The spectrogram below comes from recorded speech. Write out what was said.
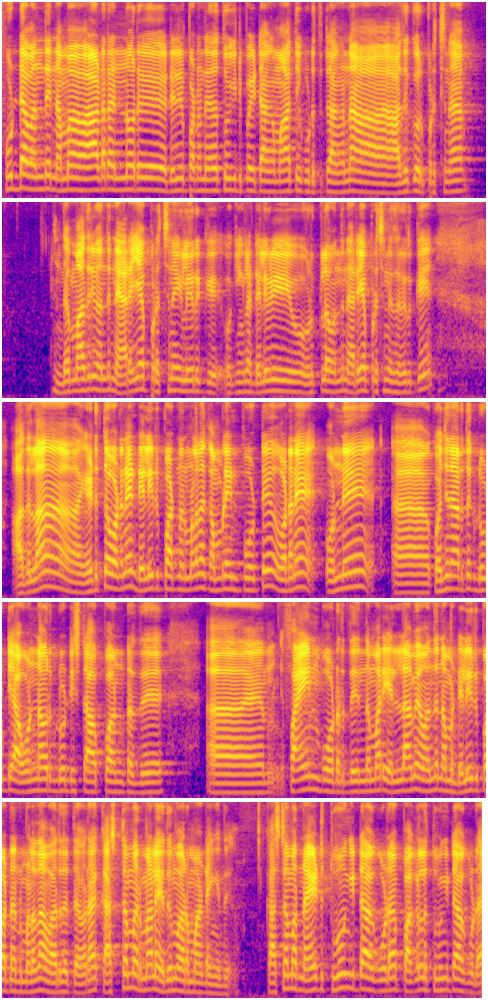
ஃபுட்டை வந்து நம்ம ஆர்டரை இன்னொரு டெலிவரி பண்ண ஏதாவது தூக்கிட்டு போயிட்டாங்க மாற்றி கொடுத்துட்டாங்கன்னா அதுக்கு ஒரு பிரச்சனை. இந்த மாதிரி வந்து நிறைய பிரச்சனைகள் இருக்குது ஓகேங்களா டெலிவரி ஒர்க்கில் வந்து நிறைய பிரச்சனைகள் இருக்குது அதெல்லாம் எடுத்த உடனே டெலிவரி பார்ட்னர் மேலே தான் கம்ப்ளைண்ட் போட்டு உடனே ஒன்று கொஞ்ச நேரத்துக்கு டியூட்டி ஒன் ஹவருக்கு டியூட்டி ஸ்டாப் பண்ணுறது ஃபைன் போடுறது இந்த மாதிரி எல்லாமே வந்து நம்ம டெலிவரி பார்ட்னர் மேலே தான் வருதே தவிர கஸ்டமர் மேலே எதுவும் வர மாட்டேங்குது கஸ்டமர் நைட்டு தூங்கிட்டா கூட பகலில் தூங்கிட்டா கூட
